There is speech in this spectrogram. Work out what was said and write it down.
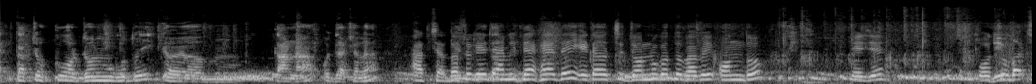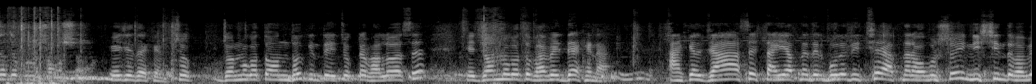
একটা চক্ষু জন্মগতই কানা ও দেখে না। আচ্ছা দর্শক এই যে আমি দেখায় দেই এটা হচ্ছে জন্মগতভাবেই অন্ধ। এই যে ডিম চোখ বাচ্চাতে কোনো সমস্যা না। এই যে দেখেন চোখ জন্মগত অন্ধ কিন্তু এই চোখটা ভালো আছে। এই জন্মগতভাবেই দেখে না। আঙ্কেল যা আছে তাই আপনাদের বলে দিচ্ছে আপনারা অবশ্যই নিশ্চিন্তভাবে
